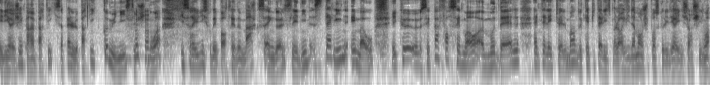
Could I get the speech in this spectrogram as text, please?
est dirigée par un parti qui s'appelle le Parti communiste chinois qui se réunit sous des portraits de Marx, Engels, Lénine, Staline et Mao et que euh, c'est pas forcément un modèle intellectuellement de capitalisme. Alors évidemment, je pense que les dirigeants chinois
